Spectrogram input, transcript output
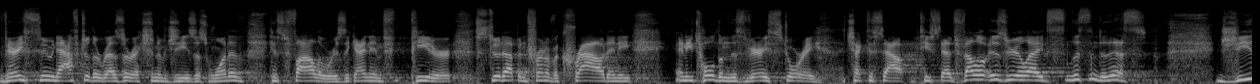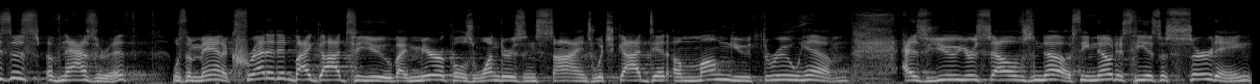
Very soon after the resurrection of Jesus, one of his followers, a guy named Peter, stood up in front of a crowd and he, and he told them this very story. Check this out. He said, Fellow Israelites, listen to this. Jesus of Nazareth was a man accredited by God to you by miracles, wonders, and signs, which God did among you through him, as you yourselves know. See, notice he is asserting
